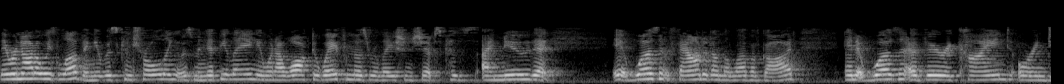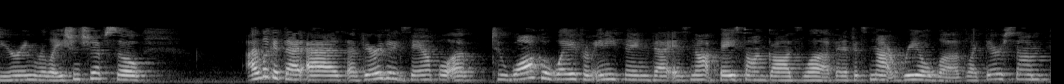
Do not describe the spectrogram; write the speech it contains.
they were not always loving. It was controlling. It was manipulating. And when I walked away from those relationships, because I knew that it wasn't founded on the love of God, and it wasn't a very kind or endearing relationship. So I look at that as a very good example of to walk away from anything that is not based on God's love, and if it's not real love. Like there are some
